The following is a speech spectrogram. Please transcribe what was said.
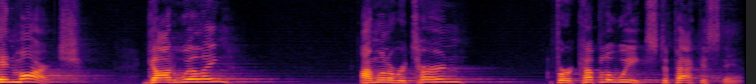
In March, God willing, I'm going to return for a couple of weeks to Pakistan.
